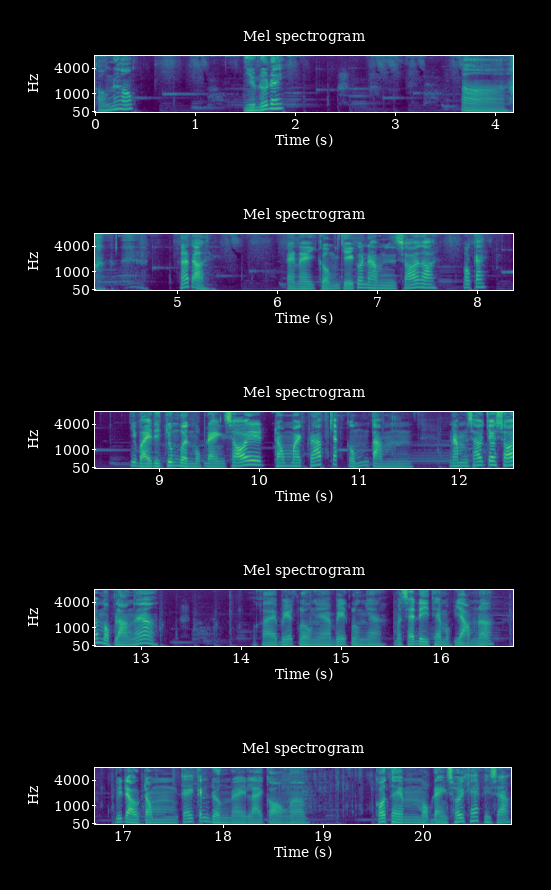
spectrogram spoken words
Còn nữa không? Nhiều nữa đi. Ờ Hết rồi. Đàn này cũng chỉ có 5 sói thôi. Ok. Như vậy thì trung bình một đàn sói trong Minecraft chắc cũng tầm 5-6 chó sói một lần ha Ok biết luôn nha biết luôn nha. Mình sẽ đi thêm một vòng nữa. Biết đâu trong cái cánh rừng này lại còn uh, có thêm một đàn sói khác thì sao?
